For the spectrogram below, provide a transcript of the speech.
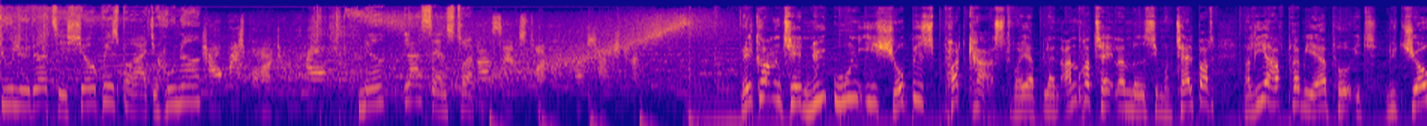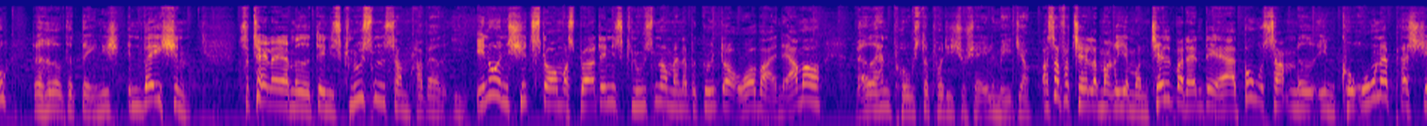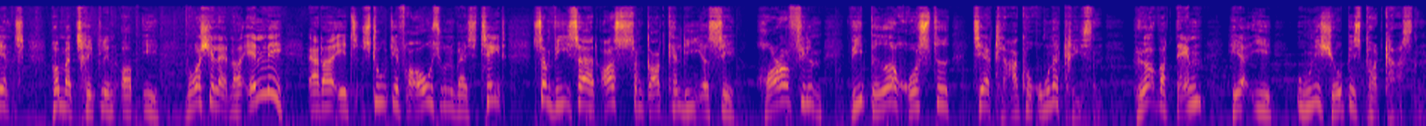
Du lytter til Showbiz på Radio 100 Showbiz på Radio 100. med Lars Sandstrøm. Lars Sandstrøm. Velkommen til en ny ugen i Showbiz podcast, hvor jeg blandt andre taler med Simon Talbot, der lige har haft premiere på et nyt show, der hedder The Danish Invasion. Så taler jeg med Dennis Knudsen, som har været i endnu en shitstorm, og spørger Dennis Knudsen, om han er begyndt at overveje nærmere, hvad han poster på de sociale medier. Og så fortæller Maria Montel, hvordan det er at bo sammen med en coronapatient på matriklen op i Nordsjælland. Og endelig er der et studie fra Aarhus Universitet, som viser, at os, som godt kan lide at se horrorfilm, vi er bedre rustet til at klare coronakrisen. Hør hvordan her i Uni Showbiz-podcasten.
